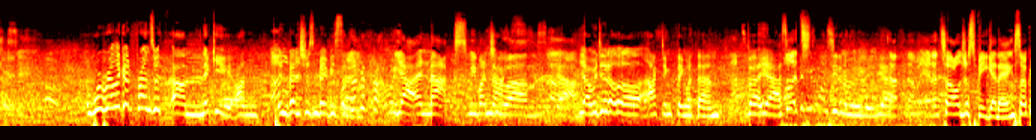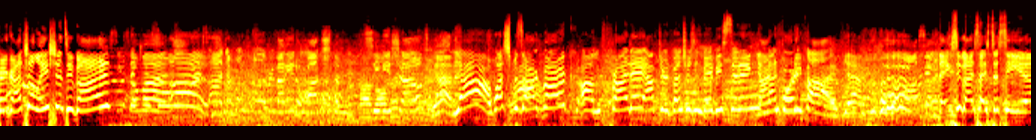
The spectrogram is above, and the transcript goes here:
We're really good friends with um, Nikki on Adventures in Babysitting. Good with yeah, and Max. We went to Max. um, yeah. Yeah, we did a little acting thing with them. But yeah, so Well, it's it's- want to see them in the movie. Yeah. Definitely. And it's all just beginning. So congratulations, you guys. so much. Uh, definitely tell everybody to watch the TV show. Yeah. Yeah, watch Bizaardvark um, Friday after Adventures in Babysitting at 9:45. Yeah. Awesome. Thanks, you guys. Nice to see you.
